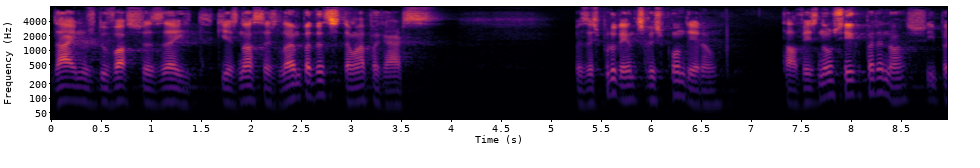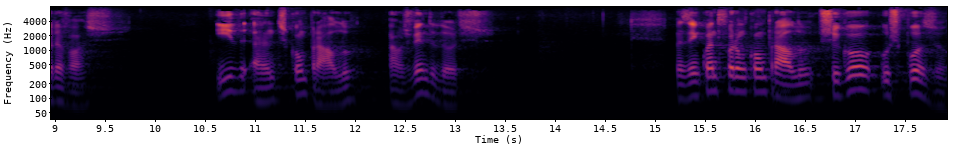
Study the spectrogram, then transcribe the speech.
Dai-nos do vosso azeite, que as nossas lâmpadas estão a apagar-se. Mas as prudentes responderam: Talvez não chegue para nós e para vós. Ide antes comprá-lo aos vendedores. Mas enquanto foram comprá-lo, chegou o esposo.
